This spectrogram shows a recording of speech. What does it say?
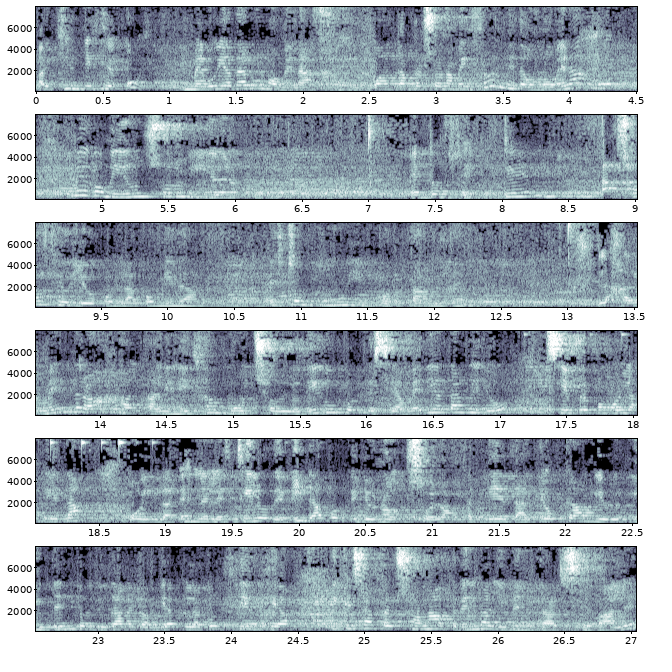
Hay quien dice, uy, me voy a dar un homenaje. ¿Cuántas personas me dicen, me da un homenaje? Me he comido un solillo. de- Entonces, ¿qué asocio yo con la comida? Esto es muy importante. Las almendras alcalinizan mucho, lo digo porque si a media tarde yo siempre como en las dietas o en, el estilo de vida, porque yo no suelo hacer dieta, yo cambio, intento ayudar a cambiar la conciencia y que esa persona aprenda a alimentarse, ¿vale?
